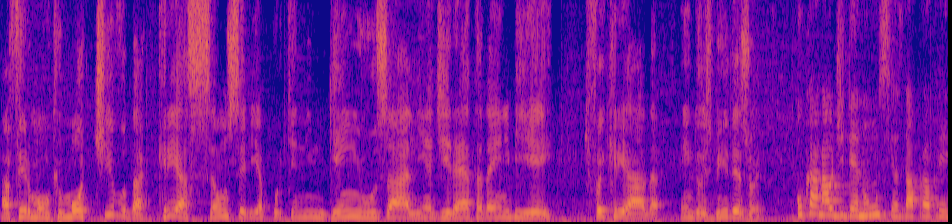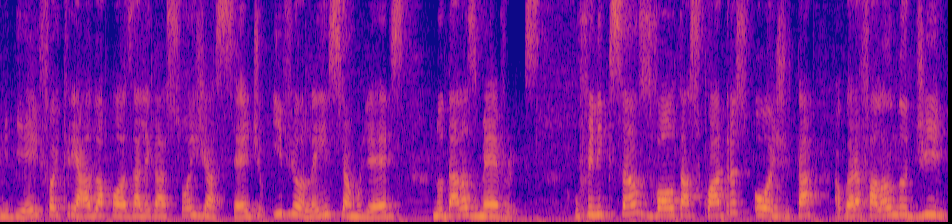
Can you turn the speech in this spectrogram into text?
afirmou que o motivo da criação seria porque ninguém usa a linha direta da NBA, que foi criada em 2018. O canal de denúncias da própria NBA foi criado após alegações de assédio e violência a mulheres no Dallas Mavericks. O Phoenix Suns volta às quadras hoje, tá? Agora falando de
